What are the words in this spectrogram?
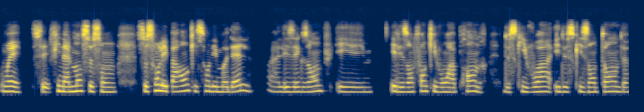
ouais, c'est finalement ce sont, ce sont les parents qui sont les modèles, les exemples et et les enfants qui vont apprendre de ce qu'ils voient et de ce qu'ils entendent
